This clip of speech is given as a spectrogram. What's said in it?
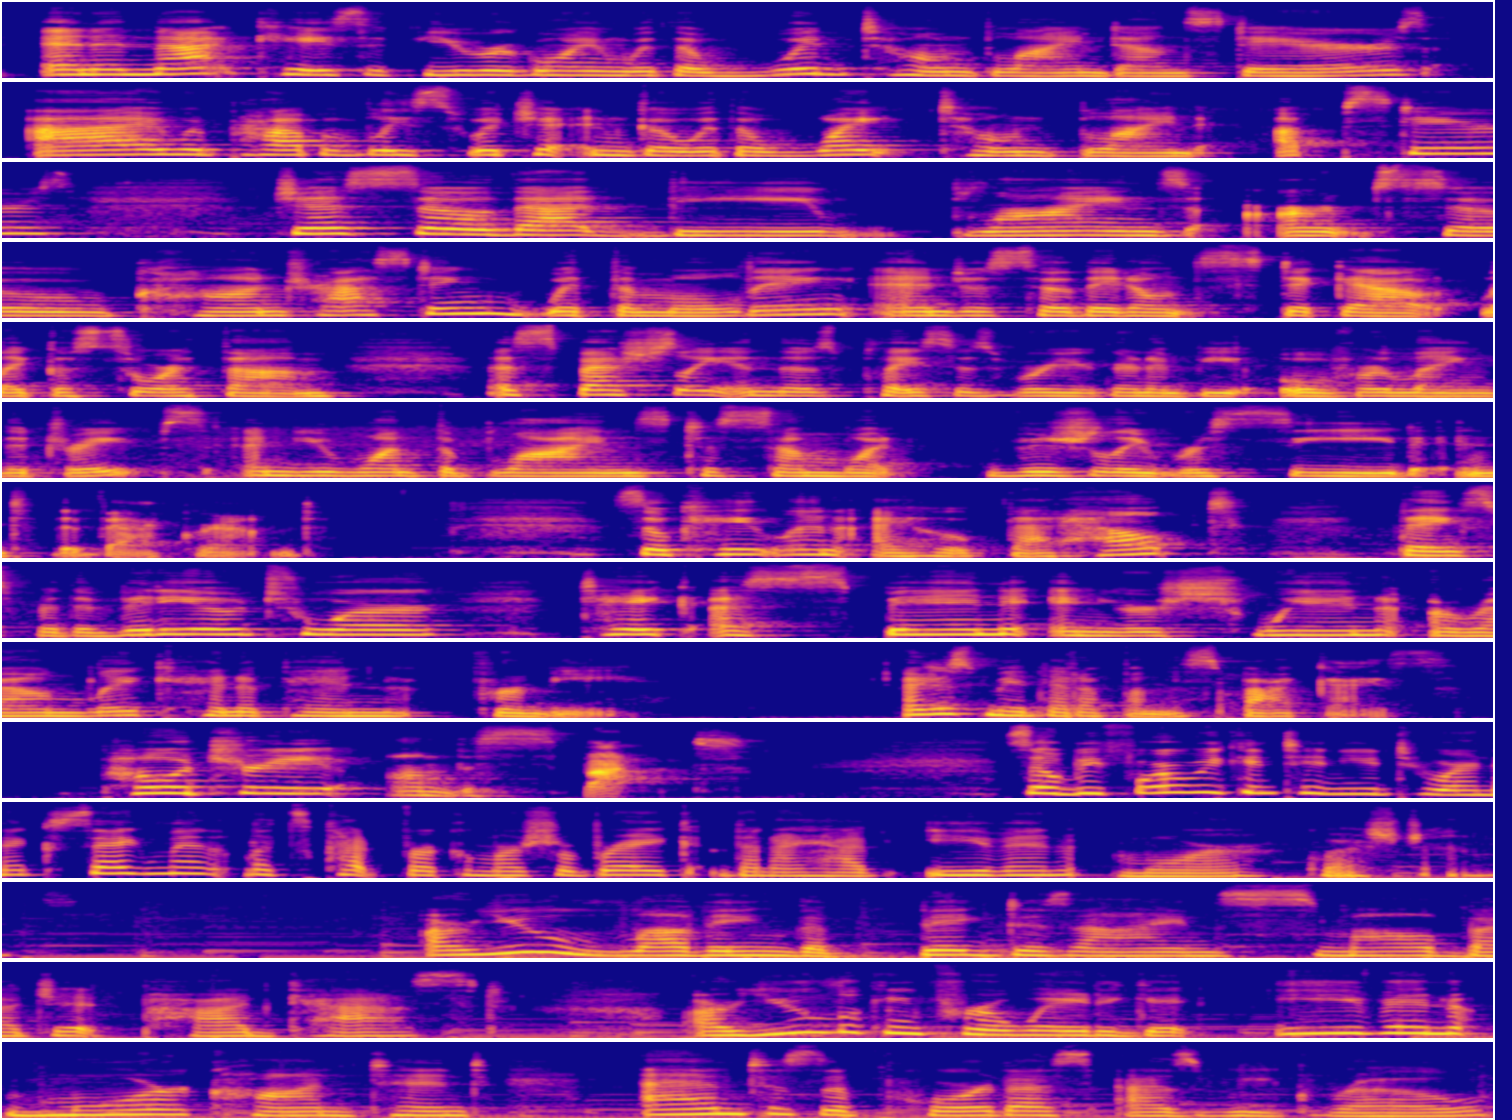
And in that case, if you were going with a wood tone blind downstairs, I would probably switch it and go with a white tone blind upstairs just so that the blinds aren't so contrasting with the molding and just so they don't stick out like a sore thumb, especially in those places where you're going to be overlaying the drapes and you want the blinds to somewhat visually recede into the background. So, Caitlin, I hope that helped. Thanks for the video tour. Take a spin in your Schwinn around Lake Hennepin for me. I just made that up on the spot, guys. Poetry on the spot. So before we continue to our next segment, let's cut for a commercial break. Then I have even more questions. Are you loving the Big Design Small Budget podcast? Are you looking for a way to get even more content and to support us as we grow?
